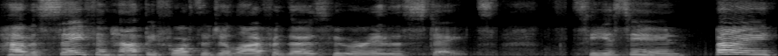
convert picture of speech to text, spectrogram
Have a safe and happy 4th of July for those who are in the States. See you soon. Bye.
